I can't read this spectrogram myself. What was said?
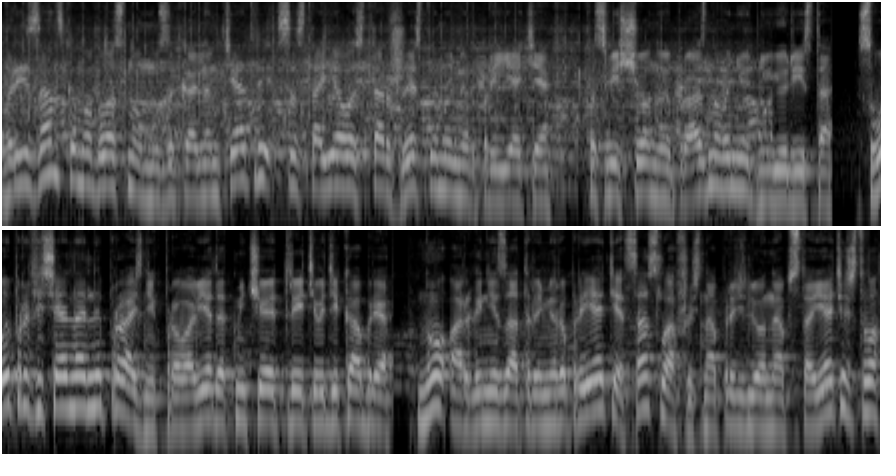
В Рязанском областном музыкальном театре состоялось торжественное мероприятие, посвященное празднованию Дню юриста. Свой профессиональный праздник правоведы отмечают 3 декабря, но организаторы мероприятия, сославшись на определенные обстоятельства,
